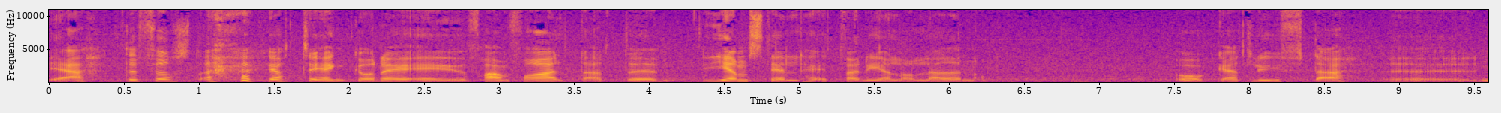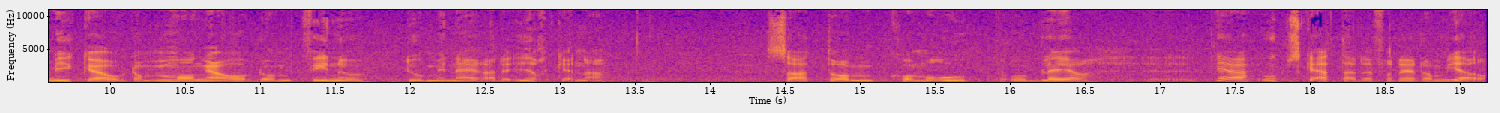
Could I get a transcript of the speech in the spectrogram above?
Ja, det första jag tänker det är ju framförallt att eh, jämställdhet vad det gäller löner och att lyfta eh, mycket av de, många av de kvinnodominerade yrkena så att de kommer upp och blir eh, ja, uppskattade för det de gör.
